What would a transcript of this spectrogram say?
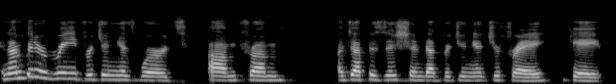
And I'm going to read Virginia's words um, from a deposition that Virginia Giuffre gave.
